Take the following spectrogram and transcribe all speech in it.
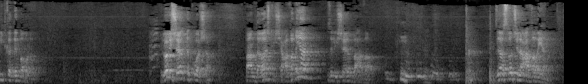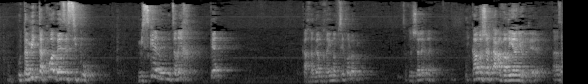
מתקדם בעולם. ולא להישאר תקוע שם. פעם דרשתי שעבריין זה להישאר בעבר. זה הסוד של העבריין. הוא תמיד תקוע באיזה סיפור. מסכן, הוא צריך, כן. ככה גם חיים הפסיכולוגים. צריך לשלם להם. כמה שאתה עבריין יותר, אז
